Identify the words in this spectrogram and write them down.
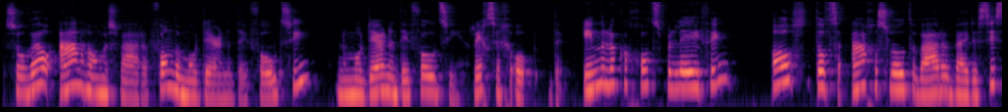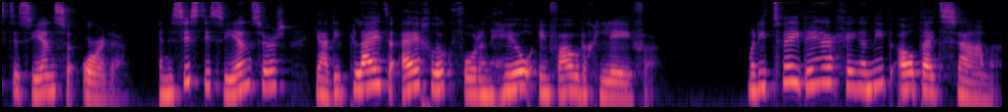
zowel aanhangers waren van de moderne devotie. De moderne devotie richt zich op de innerlijke godsbeleving, als dat ze aangesloten waren bij de Cisterciënse orde. En de Cisterciënsers, ja, die pleiten eigenlijk voor een heel eenvoudig leven. Maar die twee dingen gingen niet altijd samen.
